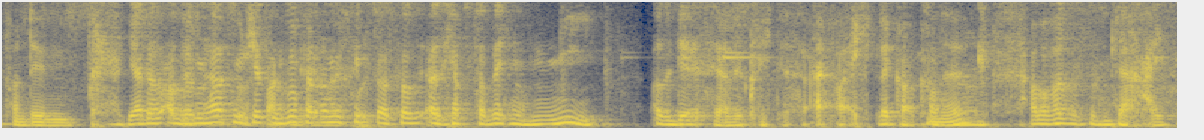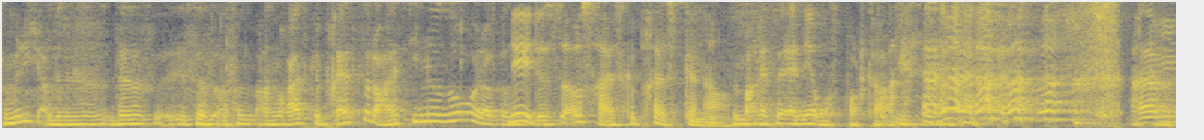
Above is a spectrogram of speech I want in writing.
von den. Ja, das, also das hat mich jetzt insofern angefixt, als dass, also ich habe es tatsächlich noch nie also der ist ja wirklich, der ist ja einfach echt lecker, krass. Ne? Aber was ist das mit der Reismilch? Also das ist, das ist, ist das aus dem, aus dem Reis gepresst oder heißt die nur so? Oder was nee, das ist aus Reis gepresst, genau. Wir machen jetzt einen Ernährungspodcast. ähm,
